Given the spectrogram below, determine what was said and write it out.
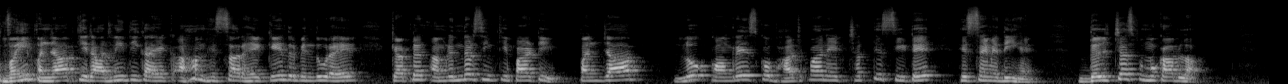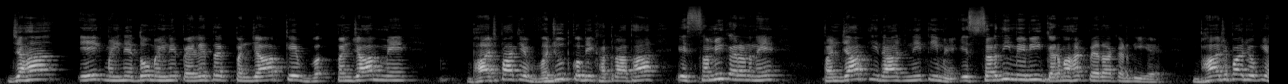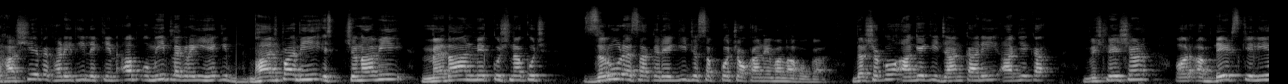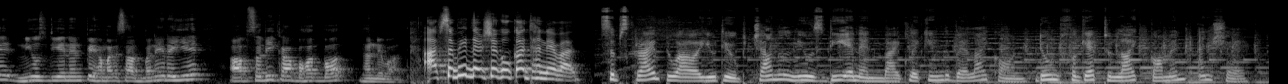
वहीं पंजाब की राजनीति का एक अहम हिस्सा रहे केंद्र बिंदु रहे कैप्टन अमरिंदर सिंह की पार्टी पंजाब लोक कांग्रेस को भाजपा ने 36 सीटें हिस्से में दी हैं। दिलचस्प मुकाबला, जहाँ एक महीने, दो महीने पहले तक पंजाब के पंजाब में भाजपा के वजूद को भी खतरा था। इस समीकरण ने पंजाब की राजनीति में, इस सर्दी में भी गर्माहट पैदा कर दी है। भाजपा जो कि हाशिए पे खड़ी थी, लेकिन अब उम्मीद लग रही है कि भाजपा भी इस चुनावी मैदान में कुछ ना कुछ ज़रूर ऐसा करेगी जो सबको चौंकाने वाला होगा। दर्शकों, आगे की जानकारी, आगे का विश्लेषण और अपडेट्स के लिए न्यूज़ डीएनएन पे हमारे साथ बने रहिए। आप सभी का बहुत बहुत धन्यवाद। आप सभी दर्शकों का धन्यवाद। Subscribe to our YouTube channel news D N N by clicking the bell icon don't forget to like comment and share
